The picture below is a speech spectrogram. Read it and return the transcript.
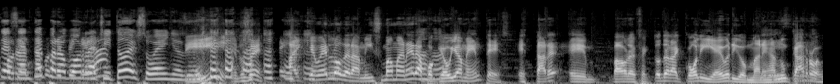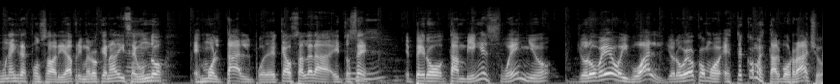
te sientes pero te borrachito del sueño. sí. Entonces, hay que verlo de la misma manera, porque obviamente estar eh, bajo los efectos del alcohol y ebrio manejando Sí, un carro sí. es una irresponsabilidad, primero que nada, y Claro. segundo, es mortal, puede causarle la. Entonces, pero también el sueño. Yo lo veo igual, yo lo veo como, esto es como estar borracho.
